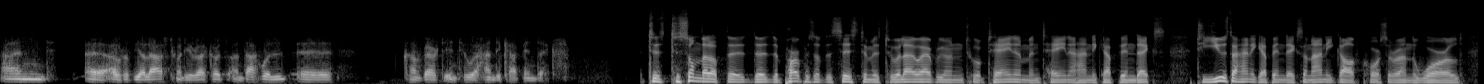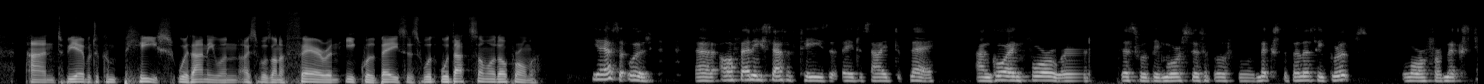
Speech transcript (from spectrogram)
and out of your last 20 records, and that will uh, convert into a handicap index. To, to sum that up, the, the, the purpose of the system is to allow everyone to obtain and maintain a handicap index, to use the handicap index on any golf course around the world, and to be able to compete with anyone, I suppose, on a fair and equal basis. Would, would that sum it up, Roma? Yes, it would. Uh, off any set of tees that they decide to play. And going forward, this will be more suitable for mixed ability groups or for mixed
